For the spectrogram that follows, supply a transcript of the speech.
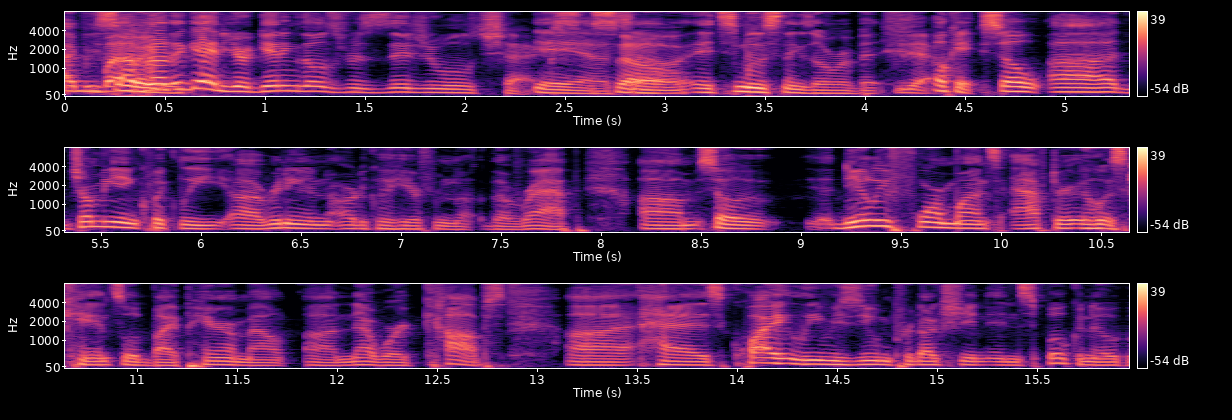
I'd be But, so. but angry. again, you're getting those residual checks. Yeah, yeah. So, So, it smooths things over a bit. Yeah. Okay. So uh, jumping in quickly, uh, reading an article here from the, the Wrap. Um, so nearly four months after it was canceled by Paramount uh, Network, Cops uh, has quietly resumed production in Spokane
